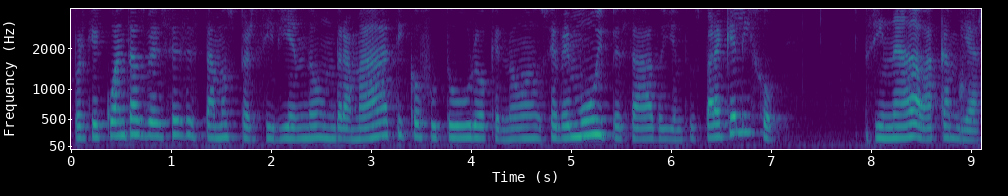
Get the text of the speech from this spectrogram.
porque cuántas veces estamos percibiendo un dramático futuro que no se ve muy pesado y entonces, ¿para qué elijo? Si nada va a cambiar.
